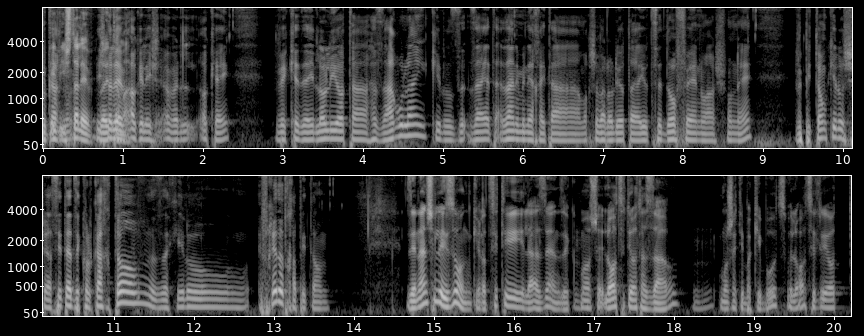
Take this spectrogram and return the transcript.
רציתי כך... להשתלב, לא להתאמן. אוקיי, להש... אבל אוקיי. וכדי לא להיות הזר אולי, כאילו, זה, זה, היה, זה אני מניח הייתה המחשבה לא להיות היוצא דופן או השונה. ופתאום כאילו שעשית את זה כל כך טוב, זה כאילו הפחיד אותך פתאום. זה עניין של איזון, כי רציתי לאזן. זה כמו שלא רציתי להיות הזר, כמו שהייתי בקיבוץ, ולא רציתי להיות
